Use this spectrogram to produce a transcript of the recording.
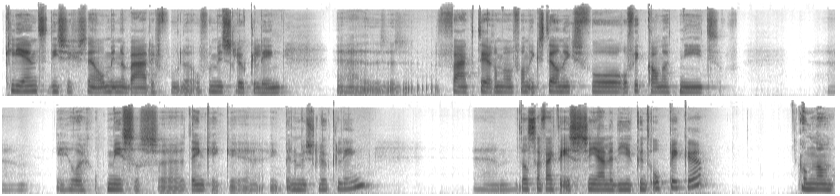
cliënten die zich snel minderwaardig voelen of een mislukkeling. Uh, vaak termen van ik stel niks voor of ik kan het niet. Of, heel erg op missers denk ik, ik ben een mislukkeling. Um, dat zijn vaak de eerste signalen die je kunt oppikken. Om dan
